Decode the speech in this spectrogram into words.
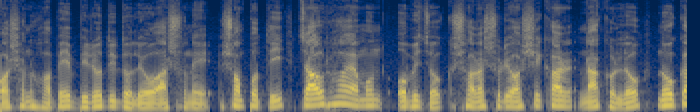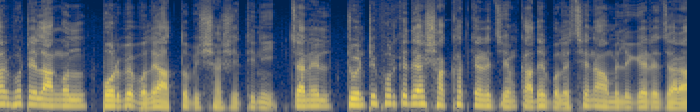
বসানো হবে বিরোধী দলীয় আসনে। সম্প্রতি চাউর হয় এমন অভিযোগ সরাসরি অস্বীকার না করলেও নৌকার ভোটে লাঙল পড়বে বলে আত্মবিশ্বাসী তিনি। চ্যানেল টোয়েন্টি ফোরকে দেওয়া সাক্ষাৎকারে জি এম কাদের বলেছেন, আওয়ামী লীগের যারা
